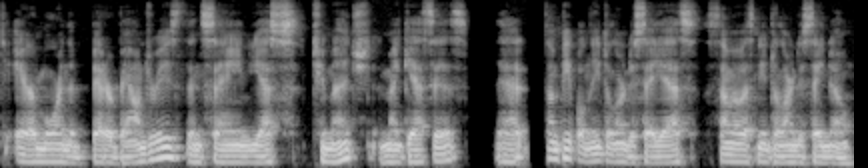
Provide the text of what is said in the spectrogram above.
to err more in the better boundaries than saying yes too much. My guess is that some people need to learn to say yes. Some of us need to learn to say no,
